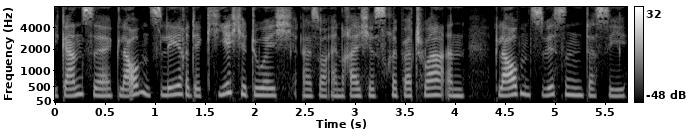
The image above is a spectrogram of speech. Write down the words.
die ganze Glaubenslehre der Kirche durch, also ein reiches Repertoire an Glaubenswissen, das Sie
